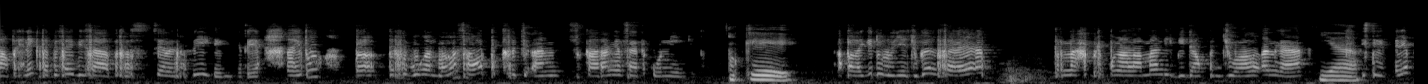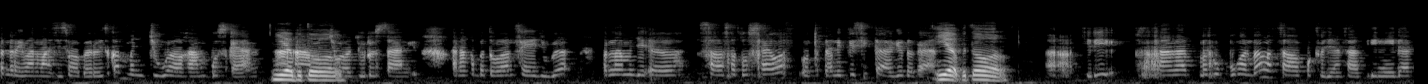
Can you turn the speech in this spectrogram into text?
anak teknik tapi saya bisa bersosialisasi kayak gitu ya nah itu ba- berhubungan banget sama pekerjaan sekarang yang saya tekuni gitu Oke. apalagi dulunya juga saya pernah berpengalaman di bidang penjualan kan Iya. istilahnya penerimaan mahasiswa baru itu kan menjual kampus kan Iya, Nah, betul. menjual jurusan gitu. karena kebetulan saya juga pernah menjadi eh, salah satu sales untuk teknik fisika gitu kan Iya, betul. Uh, jadi sangat berhubungan banget sama pekerjaan saat ini dan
